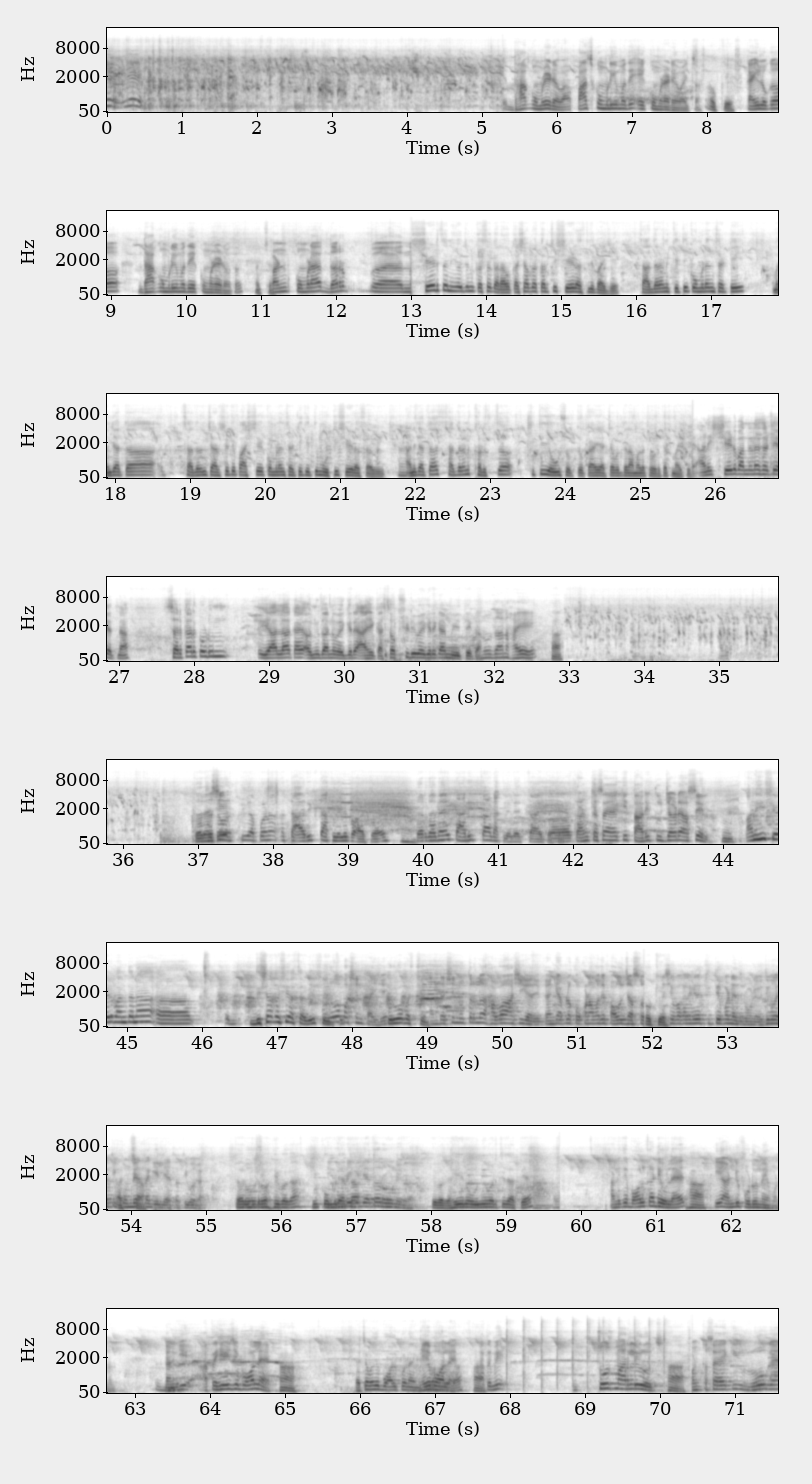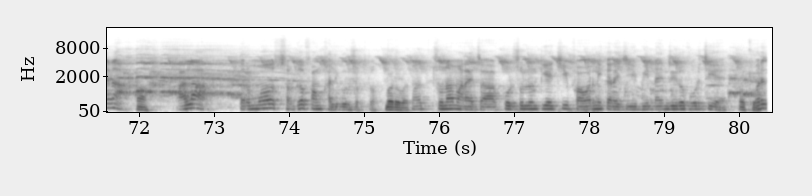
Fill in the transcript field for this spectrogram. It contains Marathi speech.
ये ये। दहा कोंबडी ठेवा. पाच कोंबडीमध्ये एक कोंबडा ठेवायचा. ओके. काही लोक दहा कोंबडीमध्ये एक कोंबडा ठेवतात. अच्छा. पण कोंबडा दर अं, शेडचं नियोजन कसं करावं? कशा प्रकारची शेड असली पाहिजे? साधारण किती कोंबड्यांसाठी म्हणजे आता साधारण चारशे ते पाचशे कोंबड्यांसाठी किती मोठी शेड असावी? आणि त्याचा साधारण खर्च किती येऊ शकतो? काय याच्याबद्दल आम्हाला थोडक्यात माहिती आहे. आणि शेड बांधण्यासाठी आहेत ना सरकारकडून याला काय अनुदान वगैरे आहे का? सबसिडी वगैरे काय मिळते का? अनुदान आहे. हां. तर जशी- याच्यावरती आपण तारीख टाकलेली पाहतोय तर दादा हे तारीख का टाकलेले आहेत? काय अं, कारण कसं आहे की तारीख तुझ्याकडे असेल. आणि ही शेड बांधताना अं, दिशा कशी असावी पूर्व शेडची? पश्चिम पाहिजे. पूर्व पश्चिम. आणि दक्षिण उत्तरला हवा अशी आहे कारण की आपल्या कोकणामध्ये पाऊस जास्त होतो. ओके. तशी बघायला गेलं तिथे पण आहेत रोवणी ती बघा ती कोंबडी अच्छा. आता गेली आता ती बघा. तर मित्र ही बघा ही कोंबडी आता रोवणीवर ही बघा ही रोवणीवरती जाते. आणि ते बॉल का ठेवले आहेत हा. ही अंडी फोडू नये म्हणून. कारण की आता हे जे बॉल आहे हा. याच्यामध्ये बॉल पण आहे हे बॉल. आहे. आता मी चोच मारली रोज. हा. पण कसं आहे की रोग आहे ना हा. आला तर मग सगळं फार्म खाली करू शकतो. बरोबर. मग चुना मारायचा कोडसोलून टीची फवारणी करायची बी नाईन झिरो फोरची आहे. ओके. बरेच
